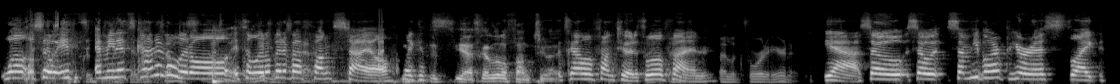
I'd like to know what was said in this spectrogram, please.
Well, so it's I mean it's kind of a little it's a little bit of a funk style. Like It's, it's yeah, it's got a little funk to it. it's got a little funk to it. It's a little fun. I look forward to hearing it. Yeah. So so some people are purists. Like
